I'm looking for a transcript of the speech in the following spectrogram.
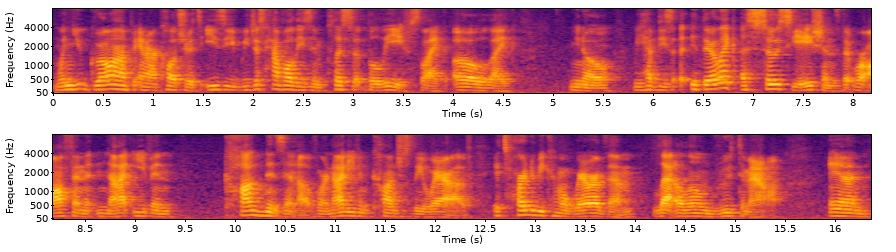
when you grow up in our culture, it's easy, we just have all these implicit beliefs like, oh, like, you know, we have these, they're like associations that we're often not even cognizant of, we're not even consciously aware of. It's hard to become aware of them, let alone root them out. And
